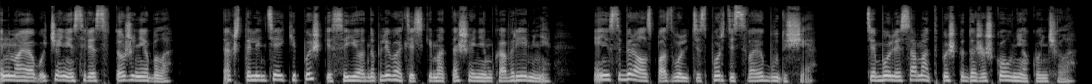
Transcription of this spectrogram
и на мое обучение средств тоже не было. Так что лентяйки Пышки с ее наплевательским отношением ко времени я не собиралась позволить испортить свое будущее. Тем более сама-то Пышка даже школу не окончила.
